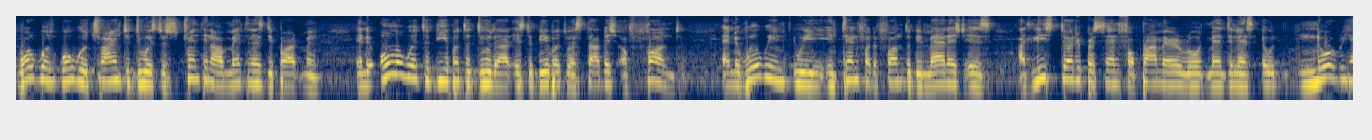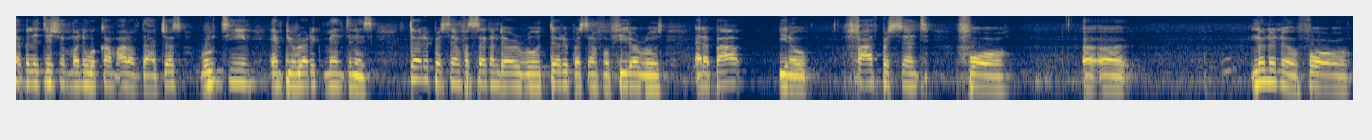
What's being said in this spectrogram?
What we're, what we're trying to do is to strengthen our maintenance department. And the only way to be able to do that is to be able to establish a fund. And the way we, we intend for the fund to be managed is at least 30% for primary road maintenance. Would, no rehabilitation money will come out of that, just routine and periodic maintenance. 30% for secondary road, 30% for feeder roads, and about, you know, 5% for, uh, uh, no, no, no, for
